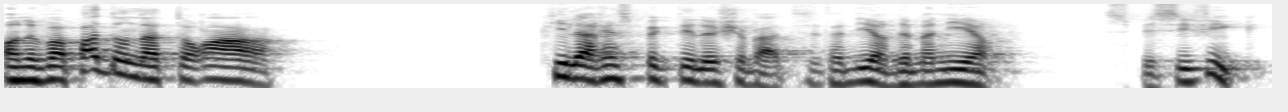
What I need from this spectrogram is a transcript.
on ne voit pas dans la Torah qu'il a respecté le Shabbat, c'est-à-dire de manière spécifique.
